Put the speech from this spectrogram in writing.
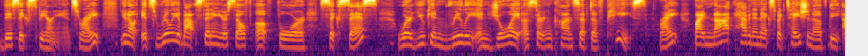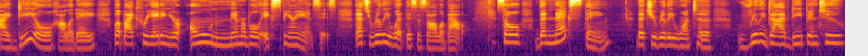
this experience, right? You know, it's really about setting yourself up for success where you can really enjoy a certain concept of peace right? By not having an expectation of the ideal holiday, but by creating your own memorable experiences. That's really what this is all about. So the next thing that you really want to really dive deep into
